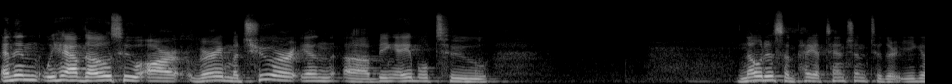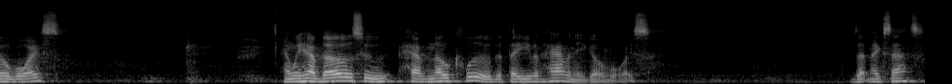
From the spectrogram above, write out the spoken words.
And then we have those who are very mature in uh, being able to notice and pay attention to their ego voice. And we have those who have no clue that they even have an ego voice. Does that make sense?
